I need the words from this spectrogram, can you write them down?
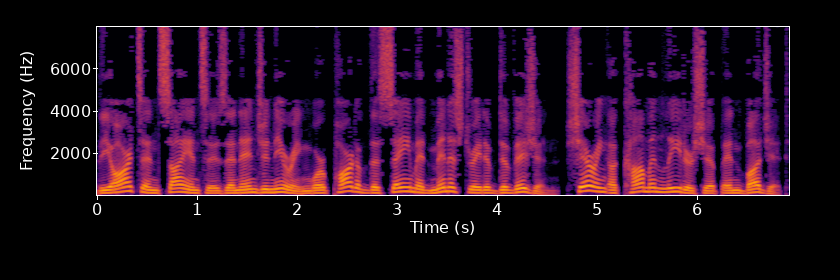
the arts and sciences and engineering were part of the same administrative division, sharing a common leadership and budget.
